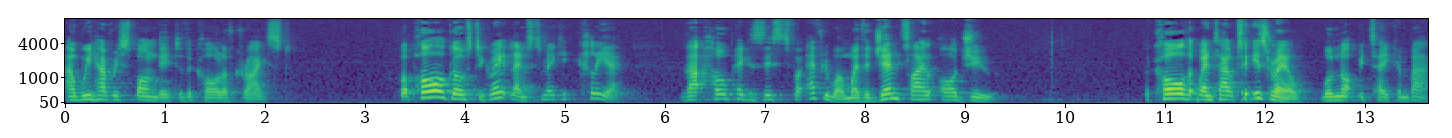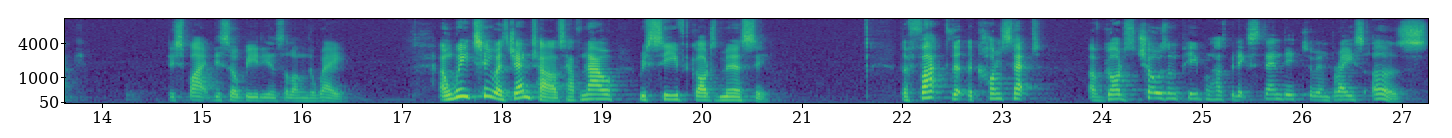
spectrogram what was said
and we have responded to the call of Christ. But Paul goes to great lengths to make it clear that hope exists for everyone, whether Gentile or Jew. The call that went out to Israel will not be taken back, despite disobedience along the way. And we too, as Gentiles, have now received God's mercy. The fact that the concept of God's chosen people has been extended to embrace us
